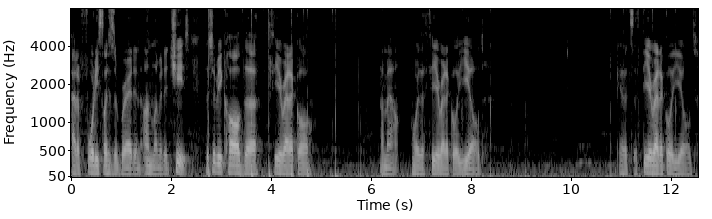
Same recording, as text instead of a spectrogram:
out of 40 slices of bread and unlimited cheese. This would be called the theoretical amount or the theoretical yield. Okay, that's the theoretical yield.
